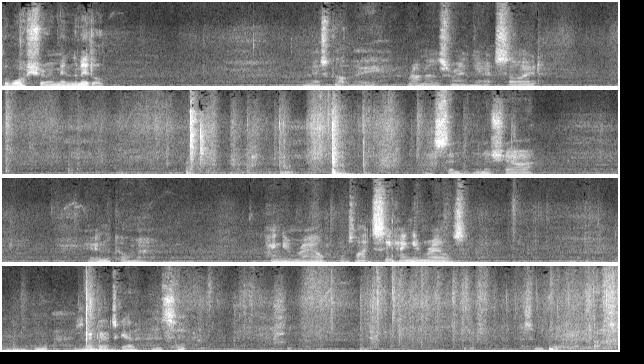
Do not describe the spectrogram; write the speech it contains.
the washroom in the middle. And it's got the runners around the outside. In a shower here in the corner. Hanging rail. Always like to see hanging rails. Oh, does that go together? That's it. Some pretty- oh.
